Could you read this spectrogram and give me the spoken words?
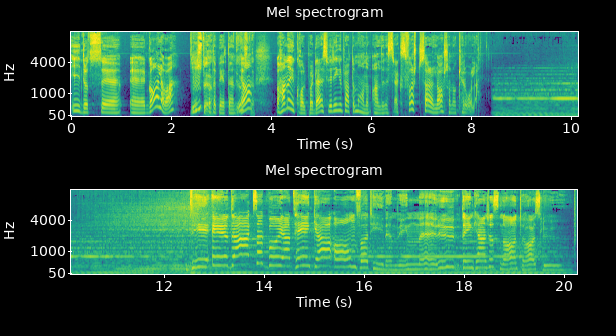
idrottsgala, gala, va? Just det. På tapeten. Just ja. det. Och han har ju koll på det där, så vi ringer och pratar med honom alldeles strax. Först Sara Larsson och Carola. Det är dags att börja tänka om för tiden rinner ut, den kanske snart tar slut.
